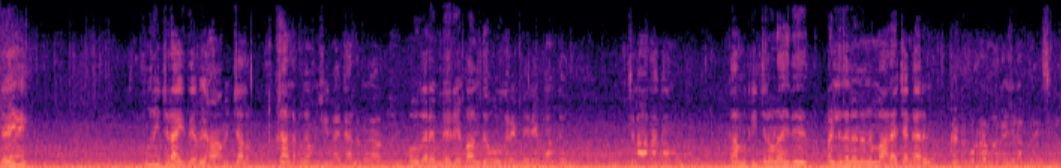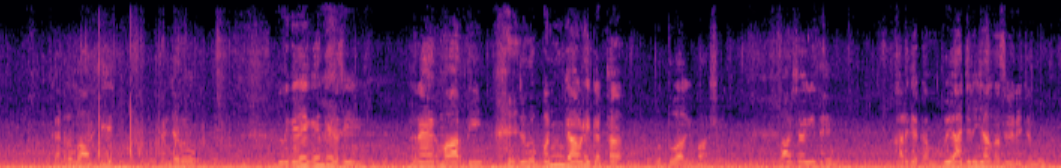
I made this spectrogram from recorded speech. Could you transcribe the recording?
ਗਏ, ਪੂਰੀ ਚੜਾਈ ਦੇ ਵੀ ਹਾਂ ਵੀ ਚੱਲ ਚੱਲ ਪਈਆਂ ਮਸ਼ੀਨਾਂ, ਚੱਲ ਪਈਆਂ ਉਹ ਕਰੇ ਮੇਰੇ ਬੰਦ, ਉਹ ਕਰੇ ਮੇਰੇ ਬੰਦ ਚਲਾਦਾ ਕੰਮ। ਕੰਮ ਕੀ ਚਲਾਉਣਾ ਸੀ ਤੇ ਪਹਿਲੇ ਦਿਨ ਉਹਨਾਂ ਨੇ ਮਾਰਿਆ ਚੰਗਾ, ਕਟਰ ਕੁਟਰ ਮਾਰਿਆ ਜਿਹੜਾ ਬਣਾਇਆ ਸੀ ਕਟਰ ਮਾਰ ਕੇ ਤੇ ਜਦੋਂ ਲਗਾਏ ਕਹਿੰਦੇ ਅਸੀਂ, ਰੈਕ ਮਾਰਤੀ, ਜਦੋਂ ਬੰਨ ਜਾਵੜੇ ਗੱਠਾ, ਉੱਤੋਂ ਆ ਗਈ ਬਾਰਿਸ਼। ਬਾਰਿਸ਼ ਆ ਗਈ ਤੇ ਖੜ ਗਿਆ ਕੰਮ, ਵੀ ਅੱਜ ਨਹੀਂ ਚੱਲਦਾ ਸਵੇਰੇ ਚੱਲੂਗਾ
